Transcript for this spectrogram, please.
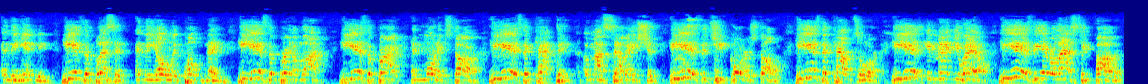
and the ending. He is the blessed and the only potentate. He is the bread of life. He is the bright and morning star. He is the captain of my salvation. He is the chief cornerstone. He is the counselor. He is Emmanuel. He is the everlasting Father.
